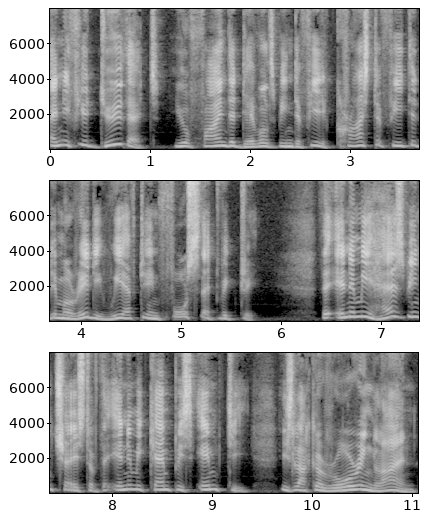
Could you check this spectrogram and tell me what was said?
And if you do that, you'll find the devil's been defeated. Christ defeated him already. We have to enforce that victory. The enemy has been chased off. The enemy camp is empty. He's like a roaring lion.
